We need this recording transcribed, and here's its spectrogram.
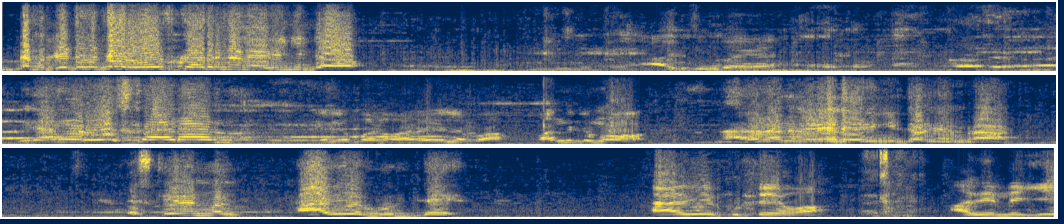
நம்ம கிட்டத்தட்ட ரோஸ் கார்டன் நெருங்கிட்டோம் அடிச்சு விடுவாங்க இதாங்க ரோஸ் கார்டன் எங்க பண்ண வரவே இல்லப்பா. வந்துட்டுமோ? அதெல்லாம் நிறைய நெருங்கிட்டோம் நம்ம எஸ்கே நண்பன் ஹாவ் எ குட் டே ஹாவிய குட்டையவா அது இன்னைக்கு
